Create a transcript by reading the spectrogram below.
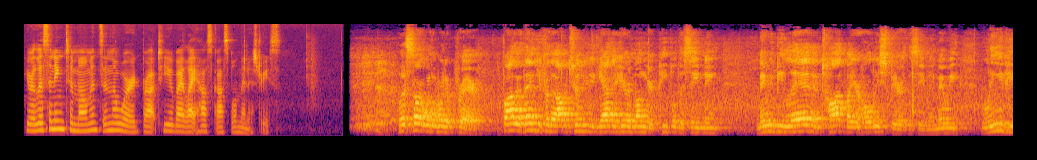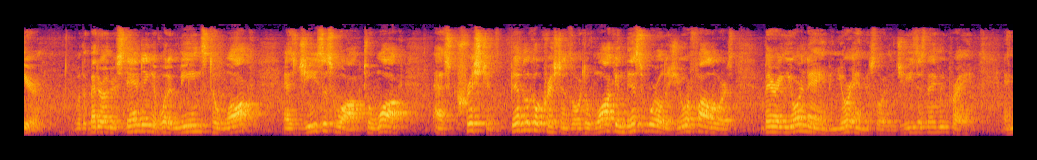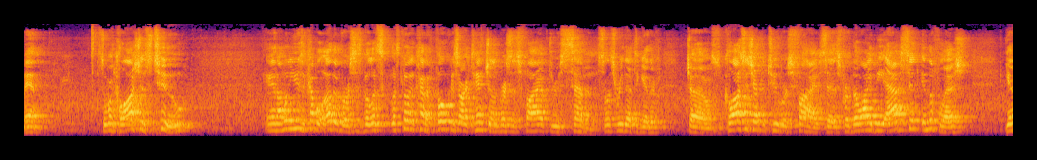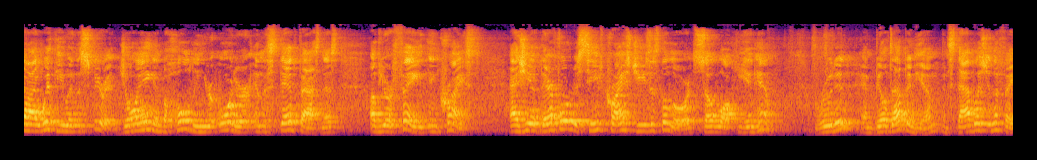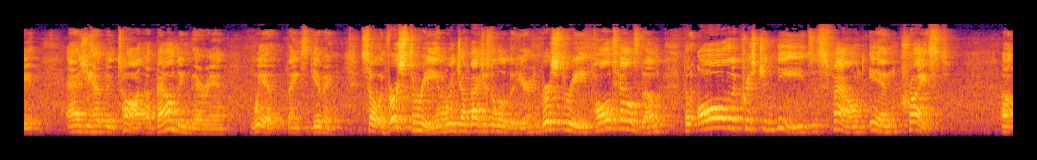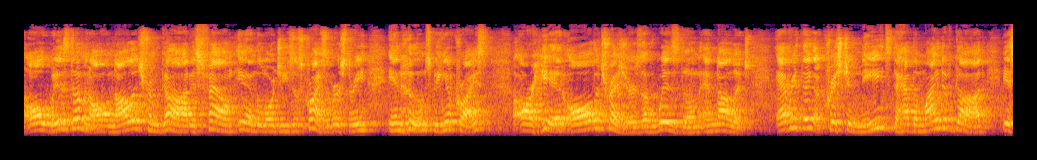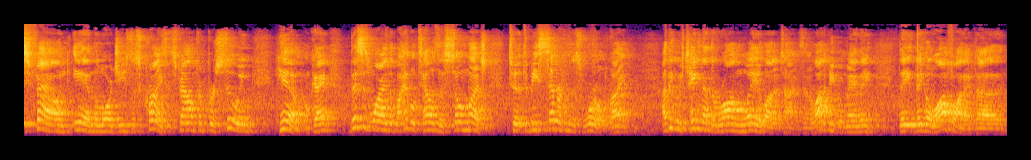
You're listening to Moments in the Word brought to you by Lighthouse Gospel Ministries. Let's start with a word of prayer. Father, thank you for the opportunity to gather here among your people this evening. May we be led and taught by your Holy Spirit this evening. May we leave here with a better understanding of what it means to walk as Jesus walked, to walk as Christians, biblical Christians, Lord, to walk in this world as your followers, bearing your name and your image, Lord. In Jesus' name we pray. Amen. So we're in Colossians 2, and I'm going to use a couple other verses, but let's, let's go and kind of focus our attention on verses 5 through 7. So let's read that together. Uh, Colossians chapter 2, verse 5 says, For though I be absent in the flesh, yet am I with you in the spirit, joying and beholding your order and the steadfastness of your faith in Christ. As ye have therefore received Christ Jesus the Lord, so walk ye in him rooted and built up in him, established in the faith, as you have been taught, abounding therein with thanksgiving. So in verse 3, and we're going to jump back just a little bit here. In verse 3, Paul tells them that all that a Christian needs is found in Christ. Uh, all wisdom and all knowledge from God is found in the Lord Jesus Christ. So verse 3, in whom, speaking of Christ, are hid all the treasures of wisdom and knowledge. Everything a Christian needs to have the mind of God is found in the Lord Jesus Christ. It's found from pursuing Him, okay? This is why the Bible tells us so much to, to be separate from this world, right? I think we've taken that the wrong way a lot of times. And a lot of people, man, they, they, they go off on it. Uh,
